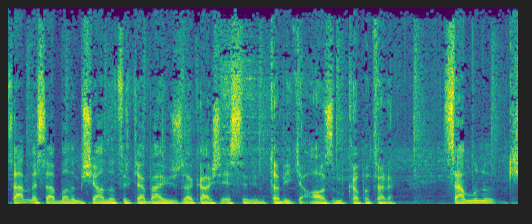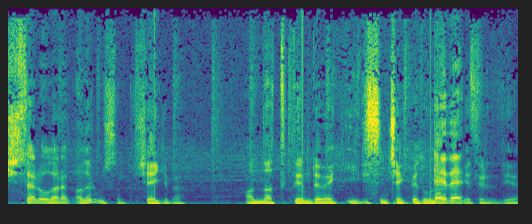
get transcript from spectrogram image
sen mesela bana bir şey anlatırken ben yüzüne karşı esnedim. Tabii ki ağzımı kapatarak. Sen bunu kişisel olarak alır mısın? Şey gibi. Anlattıklarım demek ilgisini çekmedi, uykunu Evet. getirdi diye.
